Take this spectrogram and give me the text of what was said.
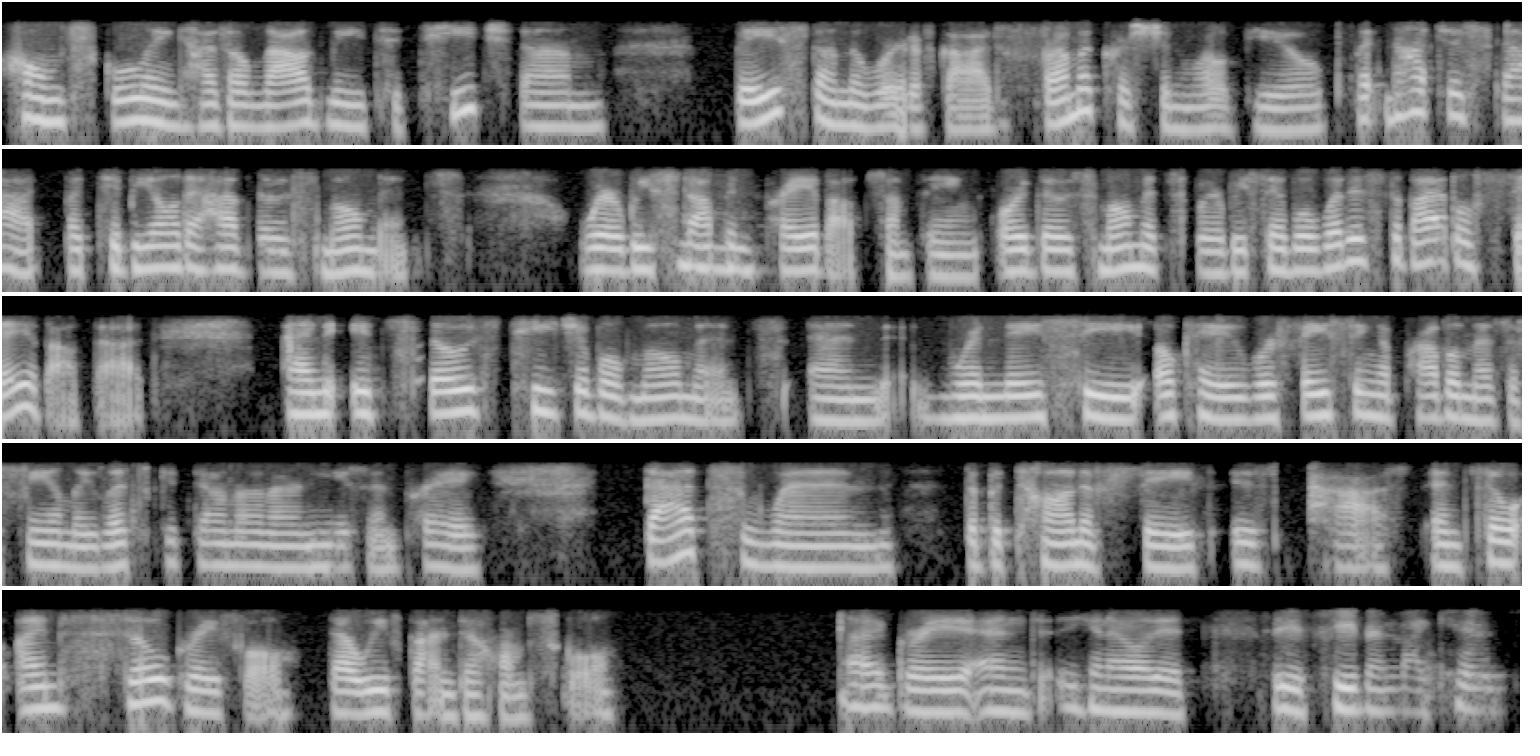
homeschooling has allowed me to teach them based on the Word of God from a Christian worldview, but not just that, but to be able to have those moments where we stop mm and pray about something, or those moments where we say, Well, what does the Bible say about that? And it's those teachable moments, and when they see, okay, we're facing a problem as a family, let's get down on our knees and pray. That's when the baton of faith is passed. And so I'm so grateful that we've gotten to homeschool. I agree. And, you know, it's, it's even my kids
